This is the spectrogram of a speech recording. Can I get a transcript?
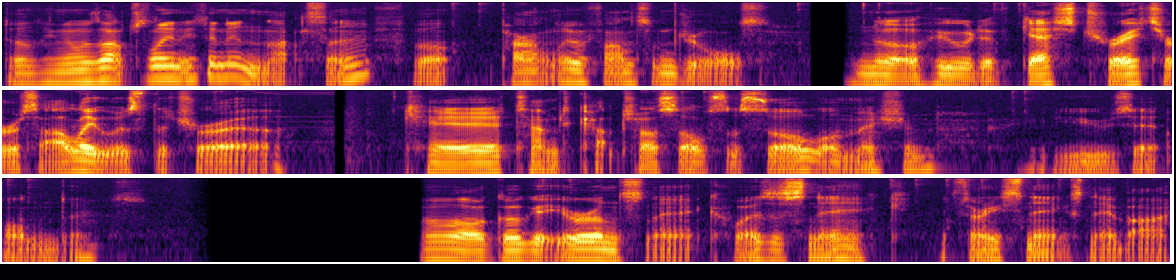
Don't think there was actually anything in that safe, but apparently we found some jewels. No, who would have guessed Traitorous Alley was the traitor? Okay, time to catch ourselves a solo mission. Use it on this. Oh, go get your own snake. Where's a snake? Is there any snakes nearby?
